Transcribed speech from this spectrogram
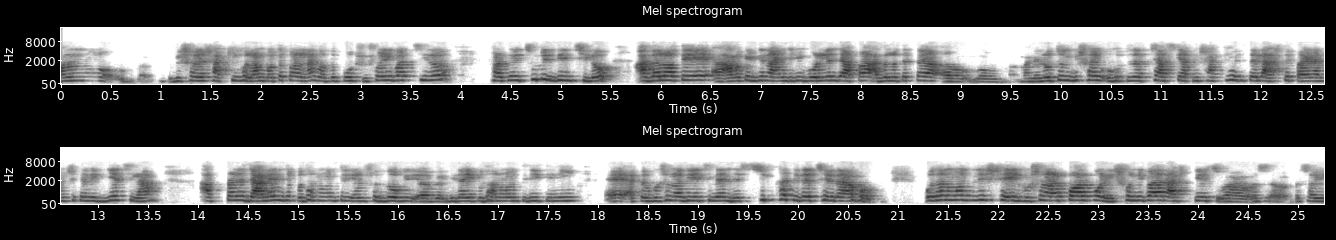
অনন্য বিষয়ের সাক্ষী হলাম। গতকাল না, গত পরশু শনিবার ছিল সরকারি ছুটির দিন ছিল। আদালতে, আমাকে একজন আইনজীবী বললেন যে, আপা, আদালতে একটা মানে নতুন বিষয় হতে যাচ্ছে। আজকে আপনি সাক্ষী হতে তাহলে আসতে পারেন। আমি সেখানে গিয়েছিলাম। আপনারা জানেন যে প্রধানমন্ত্রী, সদ্য বিদায়ী প্রধানমন্ত্রী তিনি একটা ঘোষণা দিয়েছিলেন যে শিক্ষার্থীদের ছেড়ে দেওয়া হোক। প্রধানমন্ত্রী সেই ঘোষণার পরপরই শনিবার রাষ্ট্রীয় সরি,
